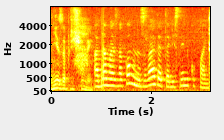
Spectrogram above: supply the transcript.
не запрещены. Одна моя знакомая называет это лесными купаниями.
